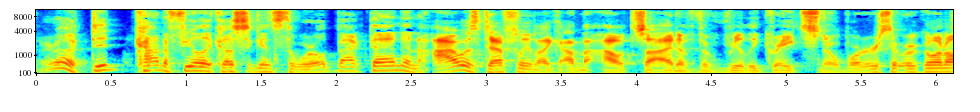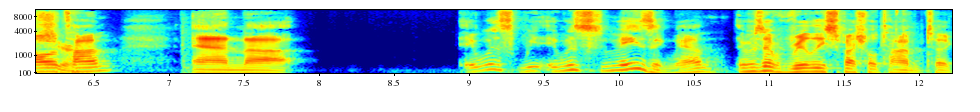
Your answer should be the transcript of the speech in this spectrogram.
I don't know, it did kind of feel like us against the world back then. And I was definitely like on the outside of the really great snowboarders that were going all the time. And, uh, it was it was amazing, man. It was a really special time to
